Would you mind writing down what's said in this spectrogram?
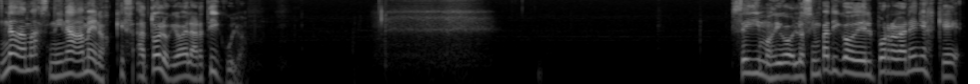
Nada más ni nada menos, que es a todo lo que va el artículo. Seguimos, digo, lo simpático del porro ganeño es que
